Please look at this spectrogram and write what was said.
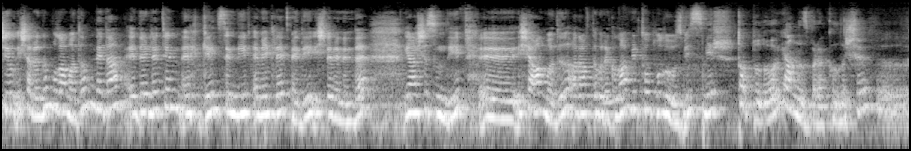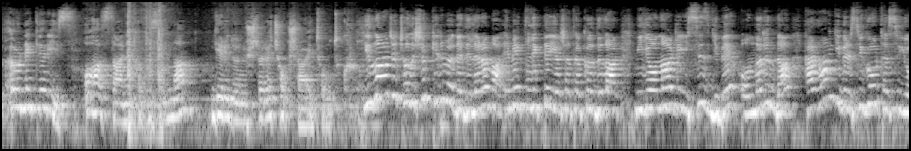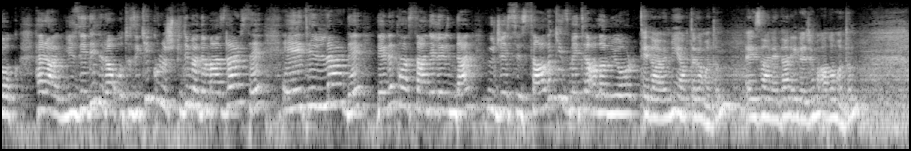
3 yıl iş aradım bulamadım. Neden? E, devletin e, gençsin deyip emekli etmediği, işverenin de yaşlısın deyip e, işe almadığı, arafta bırakılan bir topluluğuz biz. bir topluluğu yalnız bırakılışı e, örnekleriyiz. O hastane kapısından geri dönüşlere çok şahit olduk. Yıllarca çalışıp prim ödediler ama emeklilikte yaşa takıldılar. Milyonlarca işsiz gibi onların da herhangi bir sigortası yok. Her ay 107 lira 32 kuruş prim ödemezlerse EYT'liler de devlet hastanelerinden ücretsiz sağlık hizmeti alamıyor. Tedavimi yaptıramadım. Eczaneden ilacımı alamadım.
